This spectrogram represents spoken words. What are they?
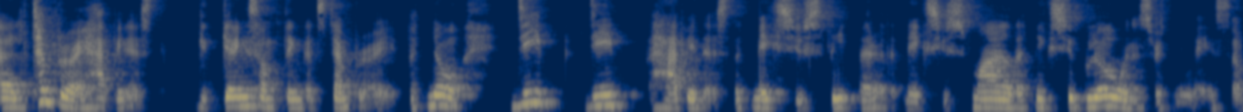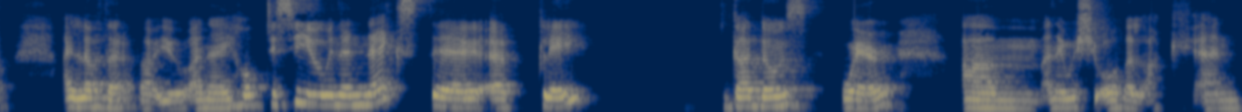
a temporary happiness getting something that's temporary. But no, deep, deep happiness that makes you sleep better, that makes you smile, that makes you glow in a certain way. So I love that about you. And I hope to see you in the next uh, uh, play. God knows where. Um, and I wish you all the luck and,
